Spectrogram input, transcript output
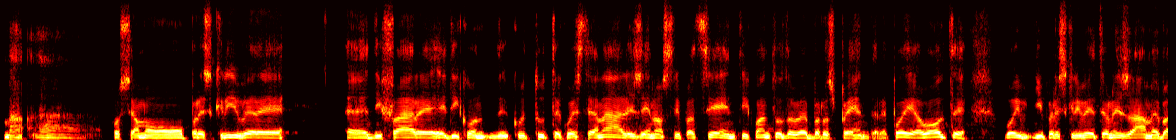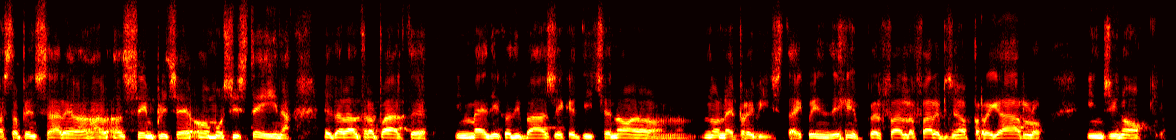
ma eh, possiamo prescrivere eh, di fare di, con, di, tutte queste analisi ai nostri pazienti, quanto dovrebbero spendere. Poi a volte voi gli prescrivete un esame, basta pensare al semplice omocisteina e dall'altra parte il medico di base che dice no, non è prevista e quindi per farlo fare bisogna pregarlo in ginocchio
